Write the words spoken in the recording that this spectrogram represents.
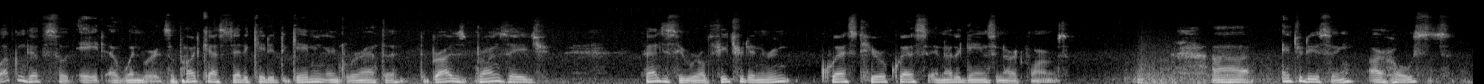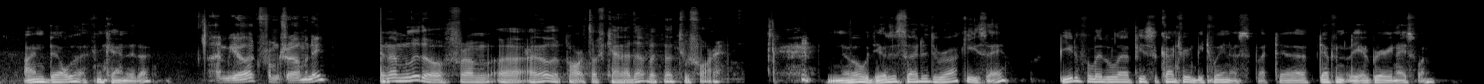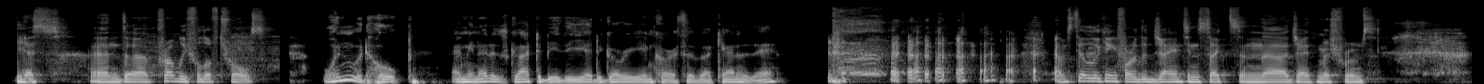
Welcome to episode 8 of Wind Words, a podcast dedicated to gaming and Glorantha, the Bronze, Bronze Age fantasy world featured in RuneQuest, Hero Quest, and other games and art forms. Uh, introducing our hosts, I'm Bill from Canada. I'm Jörg from Germany. And I'm Ludo from uh, another part of Canada, but not too far. No, the other side of the Rockies, eh? Beautiful little uh, piece of country in between us, but uh, definitely a very nice one. Yes, and uh, probably full of trolls. One would hope. I mean, that has got to be the uh, Dagori Inkarth of uh, Canada, eh? I'm still looking for the giant insects and uh, giant mushrooms.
